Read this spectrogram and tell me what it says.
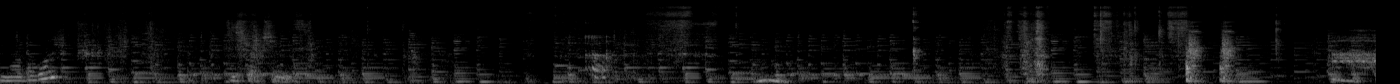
another one. Instructions. Ah. Ah.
